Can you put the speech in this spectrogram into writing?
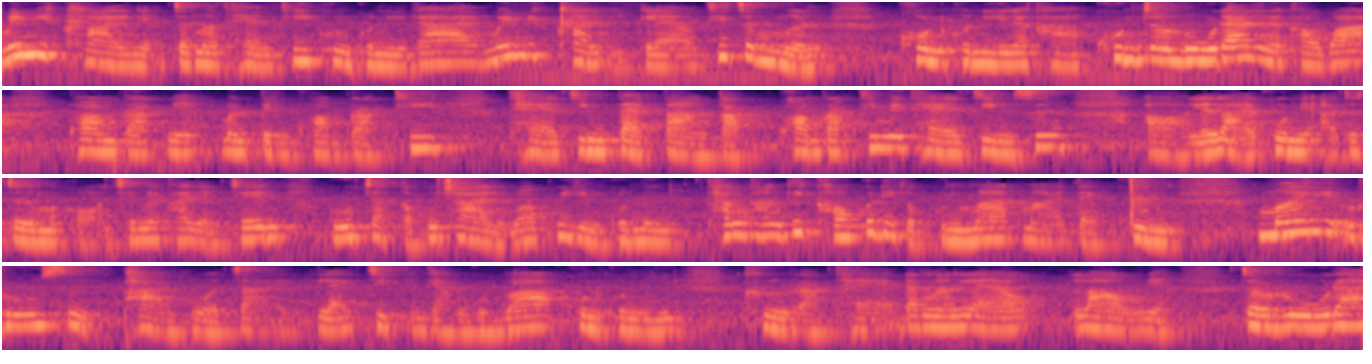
ไม่มีใครเนี่ยจะมาแทนที่คุณคนนี้ได้ ไม่มีใครอีกแล้วที่จะเหมือนคนคนนี้นะคะ คุณจะรู้ได้เลยนะคะว่าความรักเนี่ยมันเป็นความรักที่แท้จริงแตกต่างกับความรักที่ไม่แท้จริง ซึ่งหลาย ๆ คนเนี่ยอาจจะเจอมาก่อนใช่ไหมคะ อย่างเช่น รู้จักกับผู้ชายหรือว่าผู้หญิงคนหนึ่งทั้งๆที่เขาก็ดีกับคุณมากมาย แต่คุณไม่รู้สึกผ่านหัวใจ และจิตวิญญาณของคุณว่าคนคนนี้คือรักแท้ ดังนั้นแล้วเราเนี่ยจะรู้ได้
